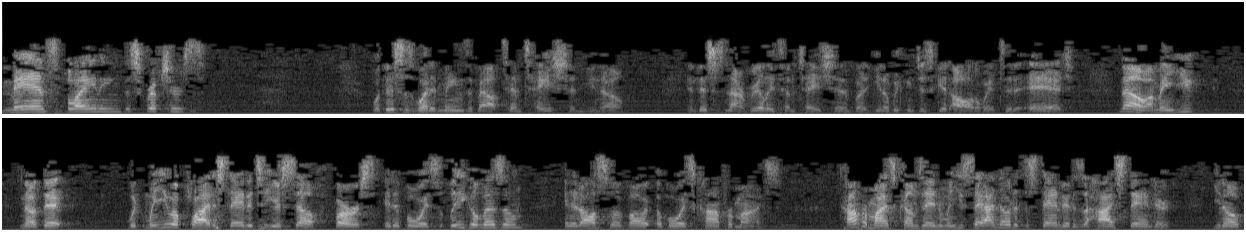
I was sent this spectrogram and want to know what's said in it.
mansplaining the scriptures well, this is what it means about temptation, you know. And this is not really temptation, but, you know, we can just get all the way to the edge. No, I mean, you, know, that when you apply the standard to yourself first, it avoids legalism and it also avo- avoids compromise. Compromise comes in when you say, I know that the standard is a high standard, you know,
